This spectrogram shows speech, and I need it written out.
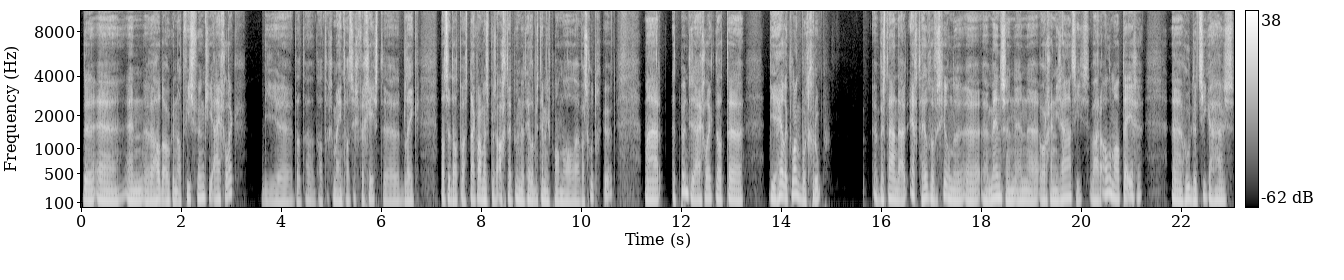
De, uh, en we hadden ook een adviesfunctie eigenlijk. Die, uh, dat, dat de gemeente had zich vergist. Uh, bleek dat ze dat pas, daar kwamen ze pas achter toen het hele bestemmingsplan al was goedgekeurd. Maar het punt is eigenlijk dat die hele klankbordgroep bestaande uit echt heel veel verschillende uh, mensen en uh, organisaties, waren allemaal tegen uh, hoe het ziekenhuis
